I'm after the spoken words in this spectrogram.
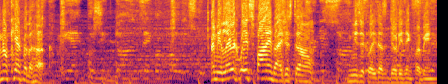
I don't care for the hook. I mean, lyrically it's fine, but I just don't. Musically, it doesn't do anything for me.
